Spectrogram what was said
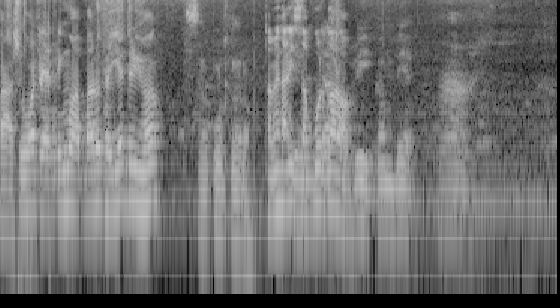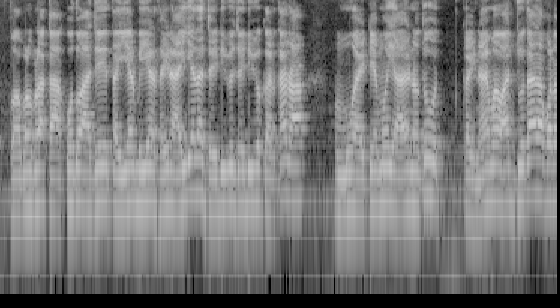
પાછું હવે ટ્રેન્ડિંગમાં આપવાનું થઈ જ રહ્યું સપોર્ટ કરો. તમે ખાલી સપોર્ટ કરો. કમ બેક હા. તો આપણે પેલા કાકો તો આજે તૈયાર બૈયાર થઈને આવી ગયા હતા જયડીપીઓ જયડીપીઓ કરતા હતા. હું આઈટીએમમાં આવ્યો નહોતો એમાં વાત જોતા હતા પણ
